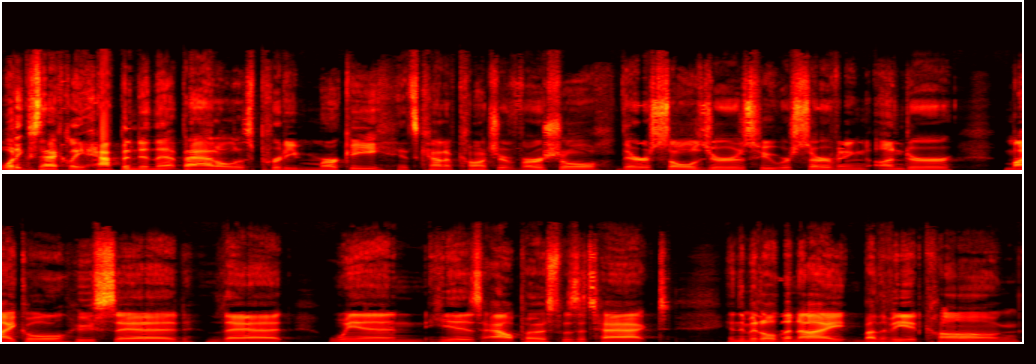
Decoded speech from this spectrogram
what exactly happened in that battle is pretty murky. It's kind of controversial. There are soldiers who were serving under Michael who said that when his outpost was attacked in the middle of the night by the Viet Cong,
